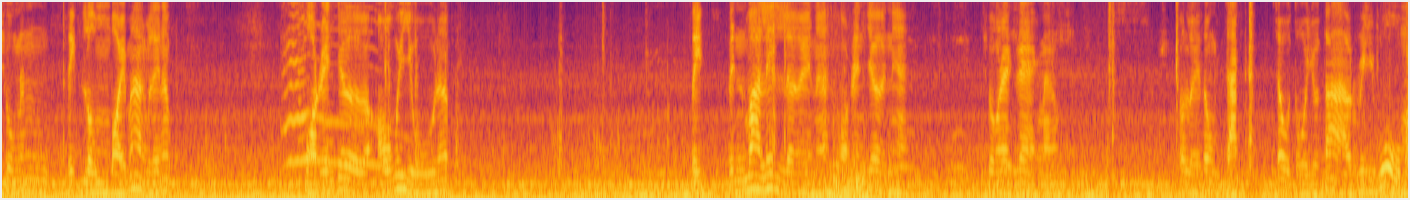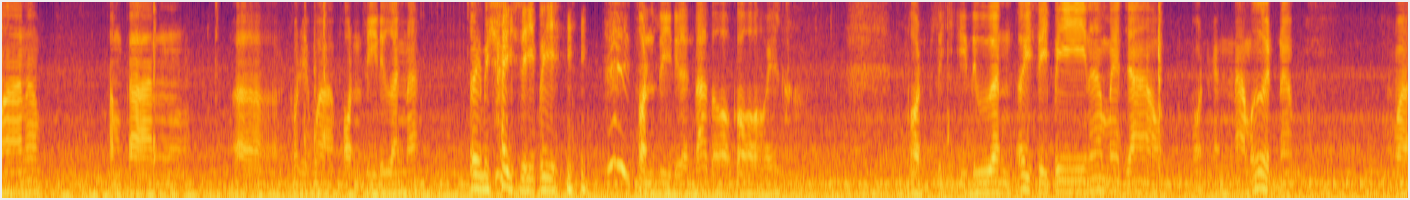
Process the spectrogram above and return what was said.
ช่วงนั้นติดลมบ่อยมากเลยนะฟอร์เรนเจอร์เอาไม่อยู่นะติดเป็นว่าเล่นเลยนะฟอร์เรนเจอร์เนี่ย ช่วงแรก ๆ นะ ก็เลยต้องจัดเจ้าโตโยต้ารีโวมานะทำการเอ่อเขาเรียกว่าผ่อนสี่เดือนนะเอ้ยไม่ใช่สี่ปีผ่อนสี่เดือนบ้าบอก็ไว้แล้ว ผ่อนสี่เดือน เอ้ยสี่ปีนะแม่เจ้าผ่อนกันหน้ามืดนะครับว่า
